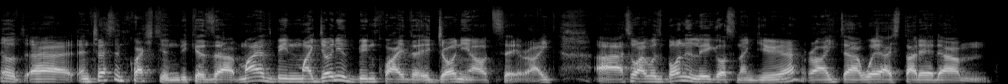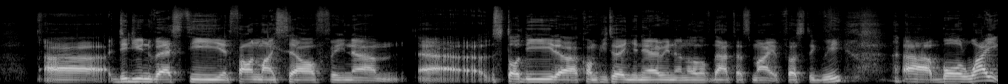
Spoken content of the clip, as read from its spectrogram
No, uh, interesting question because uh, my has been my journey has been quite a journey, I would say, right? Uh, so I was born in Lagos, Nigeria, right, uh, where I started. Um, uh, did university and found myself in um, uh, studied computer engineering and all of that as my first degree. Uh, but while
